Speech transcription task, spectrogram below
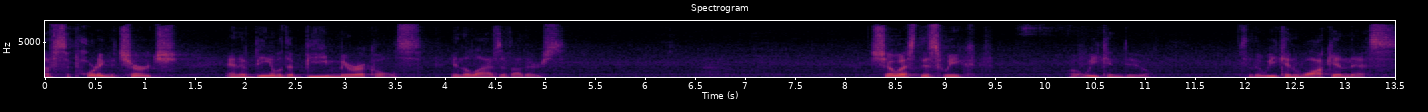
of supporting the church and of being able to be miracles in the lives of others. Show us this week what we can do so that we can walk in this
